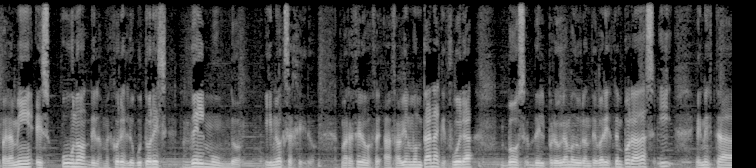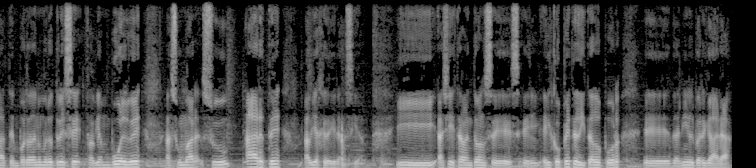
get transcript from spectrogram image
Para mí es uno de los mejores locutores del mundo. Y no exagero. Me refiero a Fabián Montana, que fuera voz del programa durante varias temporadas. Y en esta temporada número 13, Fabián vuelve a sumar su arte a Viaje de Gracia. Y allí estaba entonces el, copete editado por eh, Daniel Vergara,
